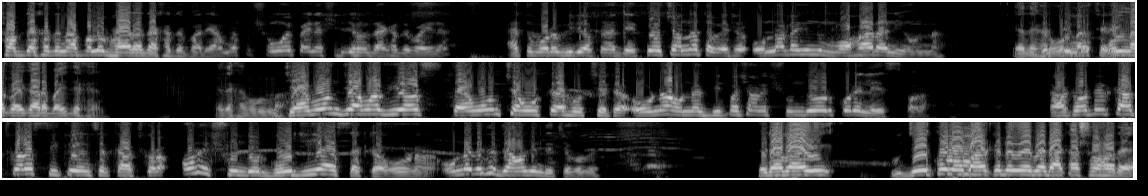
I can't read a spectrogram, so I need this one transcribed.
সব দেখাতে না পারলেও ভাইয়ারা দেখাতে পারি। আমরা তো সময় পাই না সেই জন্য দেখাতে পারি না। এত বড় ভিডিও আপনারা দেখতেও চান না তবে এটার ওন্নাটা কিন্তু মহারানী ওন্না দেখেন পাচ্ছেন? অন্য কয় কার ভাই দেখেন। যেমন জামা ভিউয়ার্স তেমন চমৎকার হচ্ছে এটা ওনা ওনার দুপাশে অনেক সুন্দর করে লেস করা। কাটওয়াটের কাজ করা সিকোয়েন্সের কাজ করা অনেক সুন্দর গর্জিয়াস একটা ওনা ওনা দেখে জামা কিনতে ইচ্ছে করবে। এটা ভাই যে কোনো মার্কেটে যাবে ঢাকা শহরে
